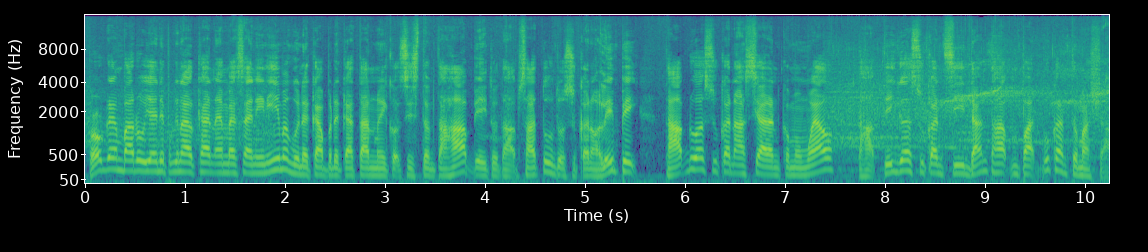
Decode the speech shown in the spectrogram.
Program baru yang diperkenalkan MSN ini menggunakan pendekatan mengikut sistem tahap iaitu tahap 1 untuk Sukan Olimpik, tahap 2 Sukan Asia dan Commonwealth, tahap 3 Sukan C dan tahap 4 bukan temasya.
